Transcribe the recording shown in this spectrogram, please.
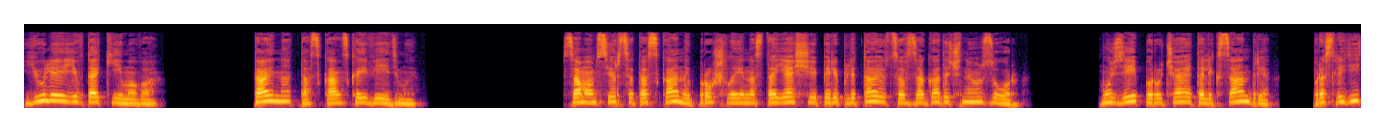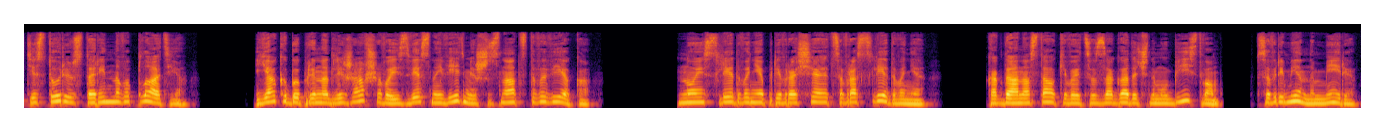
Юлия Евдокимова. Тайна тосканской ведьмы. В самом сердце Тосканы прошлое и настоящее переплетаются в загадочный узор. Музей поручает Александре проследить историю старинного платья, якобы принадлежавшего известной ведьме XVI века. Но исследование превращается в расследование, когда она сталкивается с загадочным убийством в современном мире.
